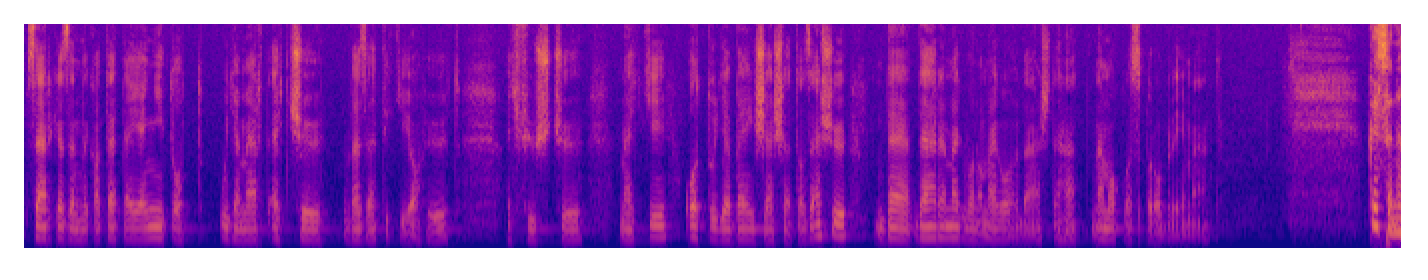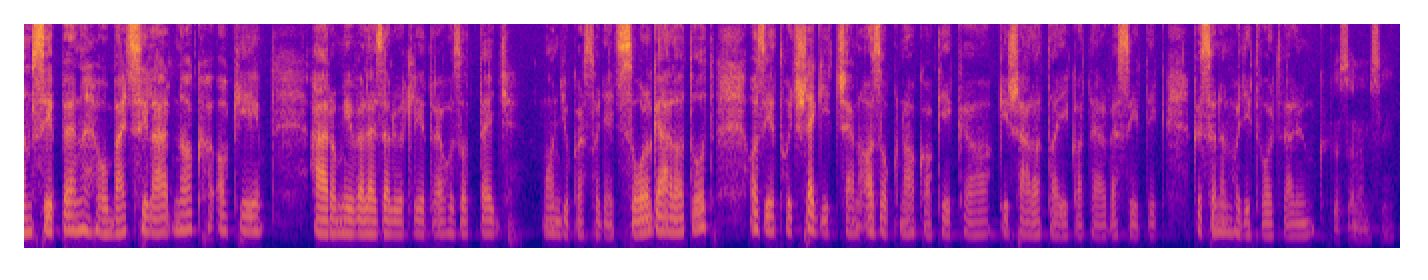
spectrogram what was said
szerkezetnek a teteje nyitott ugye mert egy cső vezeti ki a hőt, egy füstcső megy ki, ott ugye be is esett az eső, de, de erre megvan a megoldás, tehát nem okoz problémát. Köszönöm szépen Obágy Szilárdnak, aki három évvel ezelőtt létrehozott egy mondjuk azt, hogy egy szolgálatot, azért, hogy segítsen azoknak, akik a kisállataikat elveszítik. Köszönöm, hogy itt volt velünk. Köszönöm szépen.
